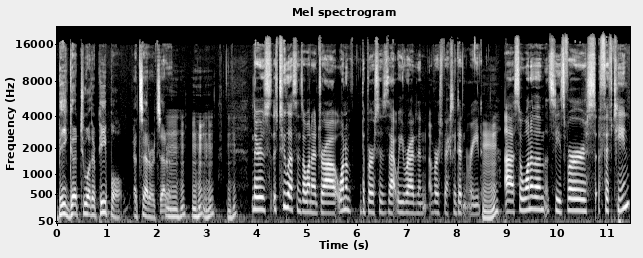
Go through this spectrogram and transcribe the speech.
be good to other people, et cetera, et cetera. Mm-hmm, mm-hmm, mm-hmm, there's, there's two lessons I want to draw. One of the verses that we read and a verse we actually didn't read. Uh, so one of them, let's see, it's verse 15.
